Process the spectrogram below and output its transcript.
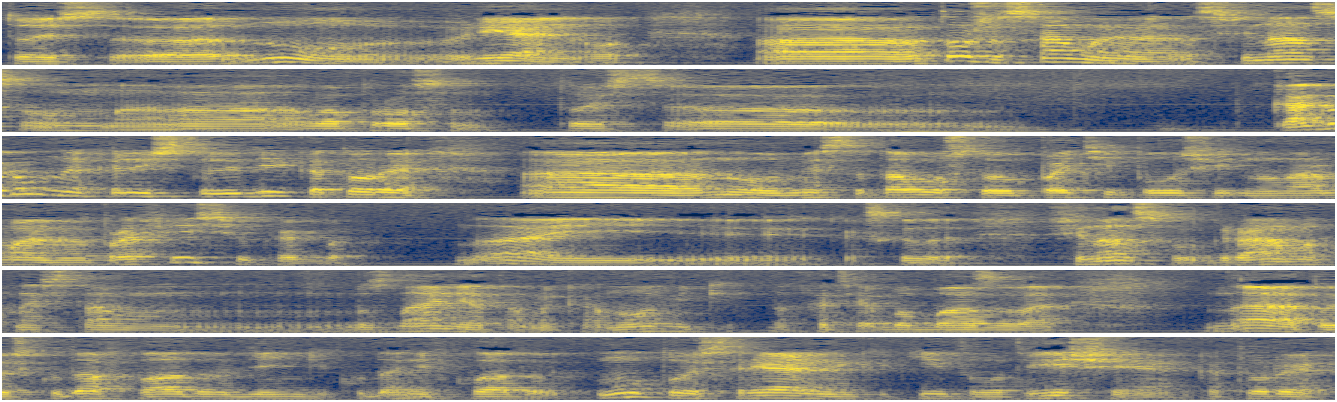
То есть, э, ну, реально, вот. А, то же самое с финансовым а, вопросом. То есть, э, огромное количество людей, которые, а, ну, вместо того, чтобы пойти получить ну, нормальную профессию, как бы, да, и, как сказать, финансовую грамотность, там, знания там, экономики, да, хотя бы базовое, да, то есть куда вкладывать деньги, куда не вкладывать. Ну, то есть реальные какие-то вот вещи, которые,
